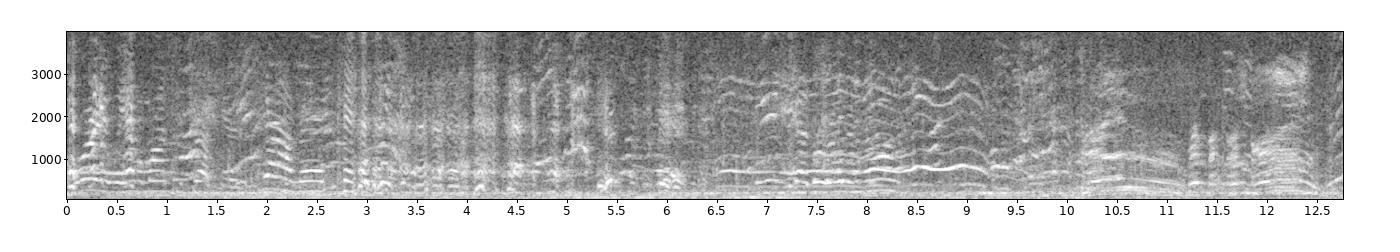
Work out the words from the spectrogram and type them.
Don't worry, we have a monster truck here. Yeah, man. You gotta go around the house. Vroom, vroom, vroom, vroom, vroom.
